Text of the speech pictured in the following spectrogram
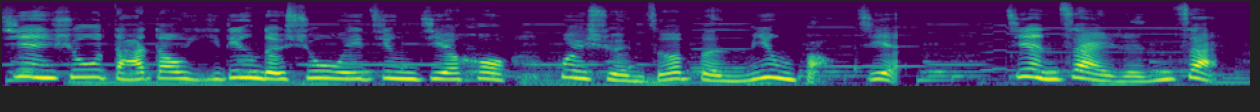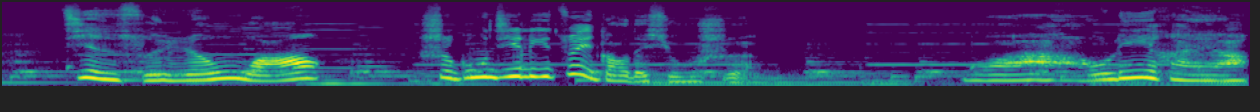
剑修达到一定的修为境界后，会选择本命宝剑，剑在人在，剑损人亡，是攻击力最高的修士。哇，好厉害呀！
